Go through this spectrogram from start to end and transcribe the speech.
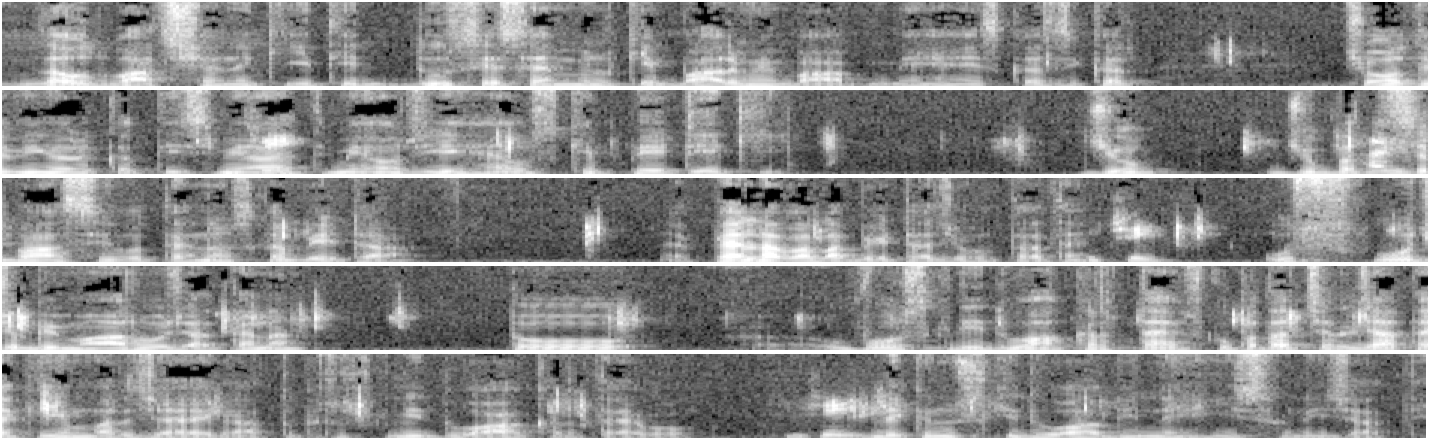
दाऊद बादशाह ने की थी। दूसरे सैमुअल के बारहवें बाब में है इसका ज़िक्र। चौदहवीं और इकतीसवीं आयत में और ये है उसके बेटे की। जो जो हाँ। बदसेबाज से होता है ना उसका बेटा पहला वाला बेटा जो होता था जी। उस वो जब बीमार हो जाता है ना तो वो उसके लिए दुआ करता है। उसको पता चल जाता है कि ये मर जाएगा तो फिर उसके लिए दुआ करता है वो। जी। लेकिन उसकी दुआ भी नहीं सुनी जाती।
